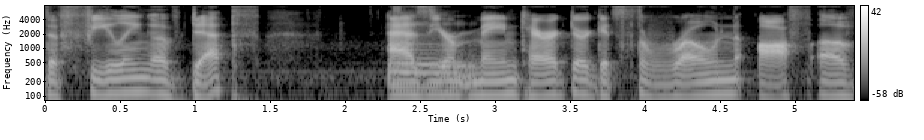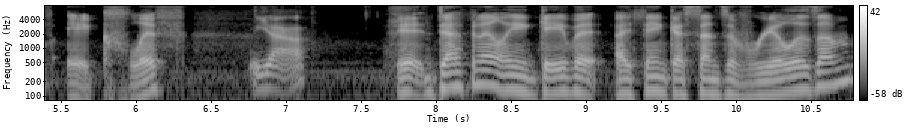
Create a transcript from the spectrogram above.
the feeling of depth as your main character gets thrown off of a cliff. yeah, It definitely gave it, I think, a sense of realism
